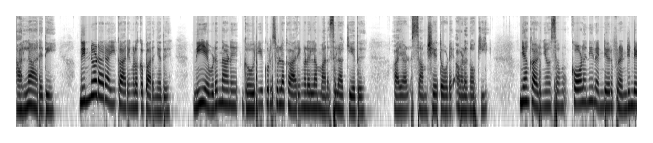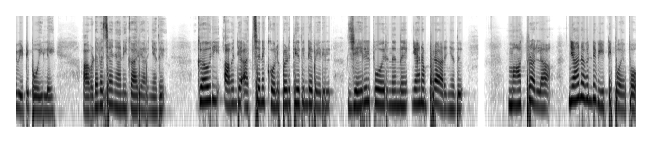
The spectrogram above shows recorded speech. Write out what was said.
അല്ല ആരതി നിന്നോടാരാ ഈ കാര്യങ്ങളൊക്കെ പറഞ്ഞത്? നീ എവിടുന്നാണ് ഗൗരിയെക്കുറിച്ചുള്ള കാര്യങ്ങളെല്ലാം മനസ്സിലാക്കിയത്? അയാൾ സംശയത്തോടെ അവളെ നോക്കി. ഞാൻ കഴിഞ്ഞ ദിവസം കോളനിയിൽ എന്റെ ഒരു ഫ്രണ്ടിന്റെ വീട്ടിൽ പോയില്ലേ? അവിടെ വെച്ചാണ് ഞാൻ ഈ കാര്യം അറിഞ്ഞത്. ഗൗരി അവന്റെ അച്ഛനെ കൊലപ്പെടുത്തിയതിന്റെ പേരിൽ ജയിലിൽ പോയിരുന്നെന്ന് ഞാൻ അപ്പോഴാണ് അറിഞ്ഞത്. മാത്രമല്ല ഞാൻ അവന്റെ വീട്ടിൽ പോയപ്പോൾ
